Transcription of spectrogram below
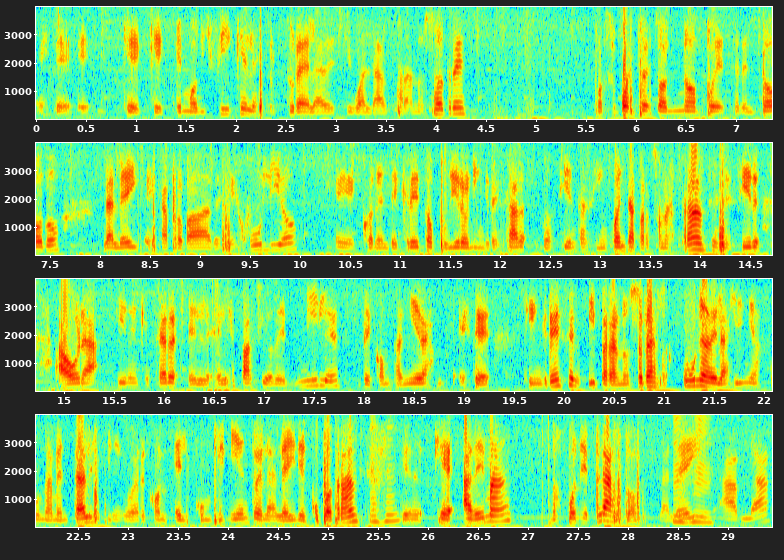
este, eh, que, que, que modifique la estructura de la desigualdad. Para nosotros por supuesto, eso no puede ser el todo. La ley está aprobada desde julio. Eh, con el decreto pudieron ingresar 250 personas trans, es decir, ahora tienen que ser el, espacio de miles de compañeras este, que ingresen y para nosotras una de las líneas fundamentales tiene que ver con el cumplimiento de la ley de cupo trans, que, además nos pone plazos. La ley habla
